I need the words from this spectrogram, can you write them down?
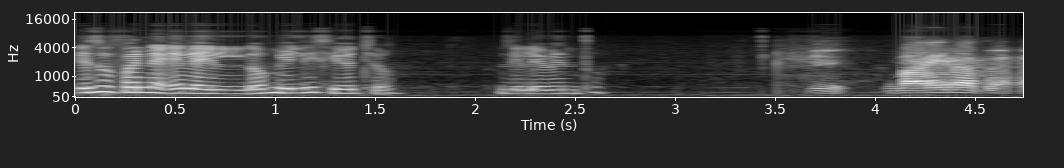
Eso fue en, el 2018 del evento. Sí, imagínate.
